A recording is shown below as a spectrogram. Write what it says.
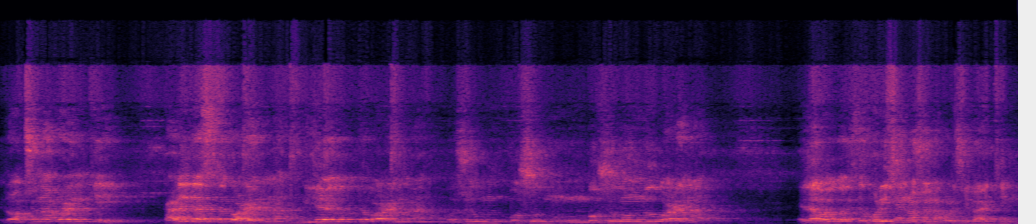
রচনা করেন কে? কালিদাস তো করেন না বিজয়গুপ্ত করেন না, বসু বসু, বসুবন্ধু করে না। এলাহাবাদ বলতে হরিসেন রচনা করেছিল আই থিঙ্ক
